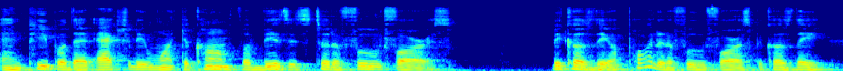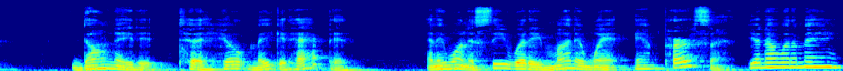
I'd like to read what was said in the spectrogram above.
and people that actually want to come for visits to the food forest because they are part of the food forest because they donated to help make it happen. And they want to see where their money went in person. You know what I mean?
